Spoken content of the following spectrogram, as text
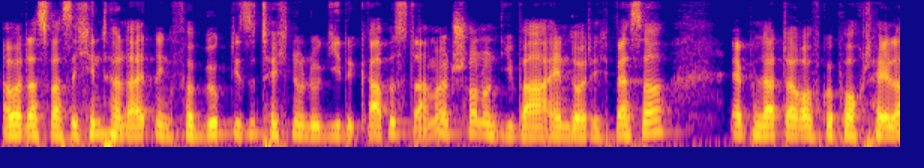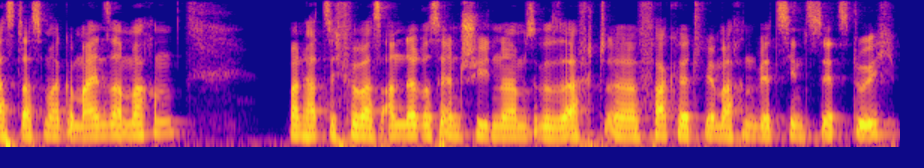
aber das, was sich hinter Lightning verbirgt, diese Technologie, die gab es damals schon und die war eindeutig besser. Apple hat darauf gepocht, hey, lass das mal gemeinsam machen. Man hat sich für was anderes entschieden, haben sie gesagt, äh, fuck it, wir machen, wir ziehen es jetzt durch.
